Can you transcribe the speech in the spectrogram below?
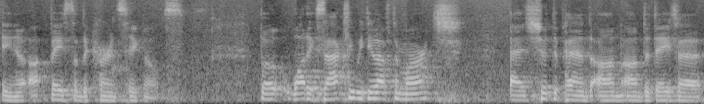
you know, uh, based on the current signals. But what exactly we do after March uh, should depend on, on the data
